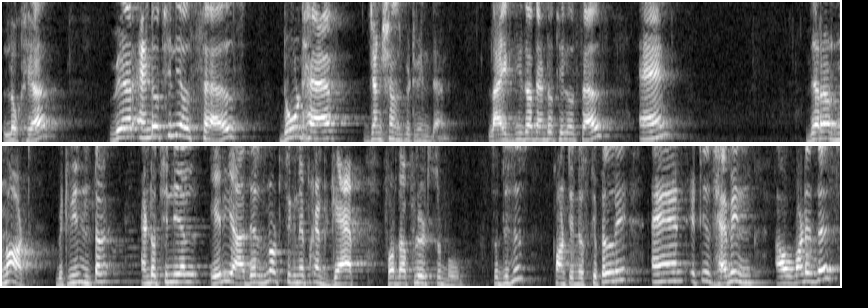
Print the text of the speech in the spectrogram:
look here, where endothelial cells don't have junctions between them like these are the endothelial cells and there are not between inter endothelial area there is not significant gap for the fluids to move. So this is continuous capillary and it is having uh, what is this?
